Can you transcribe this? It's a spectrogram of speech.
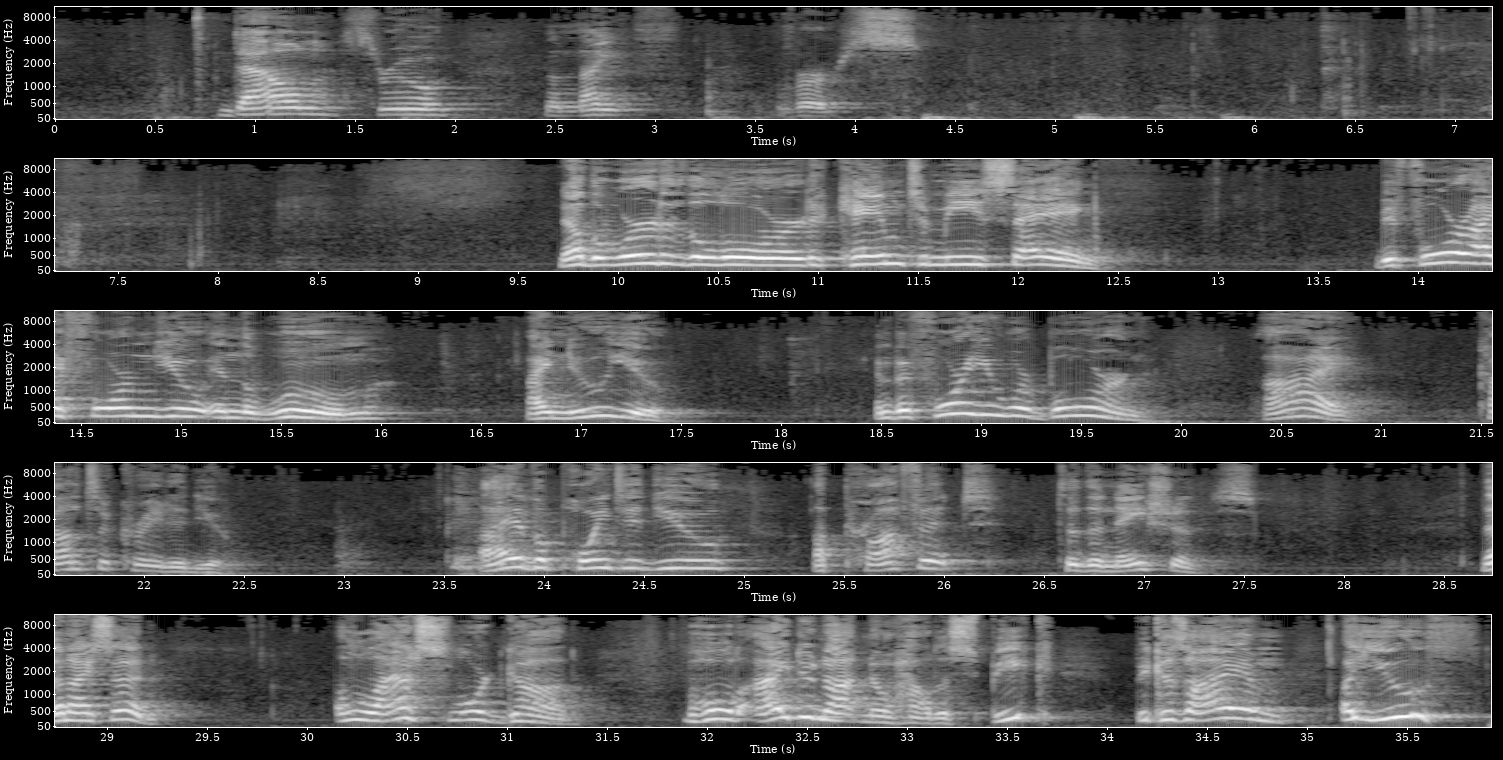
down through the ninth verse. Now the word of the Lord came to me, saying, Before I formed you in the womb, I knew you. And before you were born, I consecrated you. I have appointed you a prophet to the nations. Then I said, Alas, Lord God, behold, I do not know how to speak, because I am a youth.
